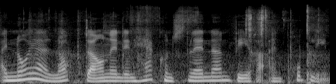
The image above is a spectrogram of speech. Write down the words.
Ein neuer Lockdown in den Herkunftsländern wäre ein Problem.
